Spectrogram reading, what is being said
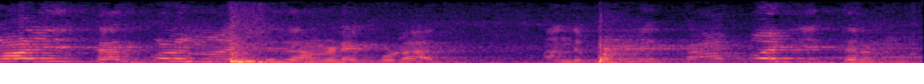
ஒரு நாள் தற்கொலை முயற்சி தான் விடக்கூடாது. அந்த பெண்ணை காப்பாற்றி தரணும்.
